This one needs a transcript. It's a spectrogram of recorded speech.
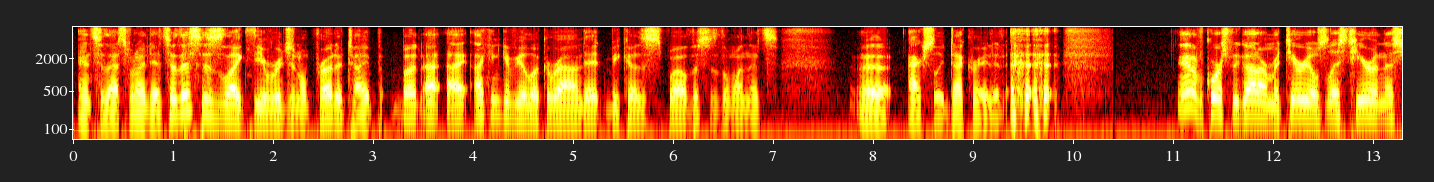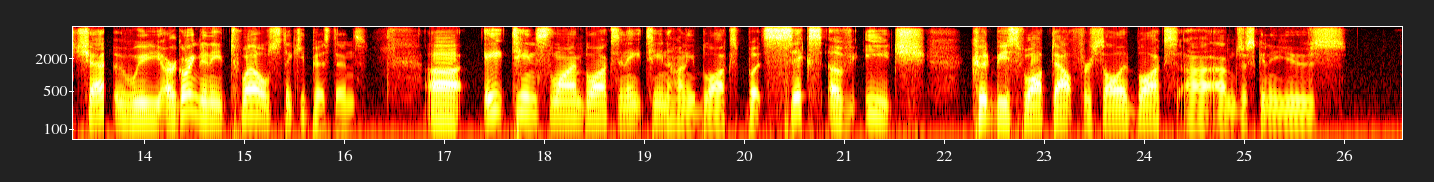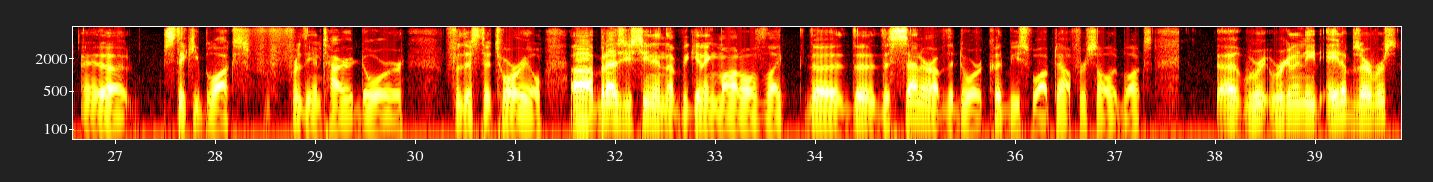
and so that's what I did. So this is like the original prototype but I, I, I can give you a look around it because well this is the one that's uh, actually decorated. And of course we got our materials list here in this chest. We are going to need 12 sticky pistons, uh, 18 slime blocks and 18 honey blocks, but 6 of each could be swapped out for solid blocks. Uh, I'm just going to use uh, sticky blocks for the entire door for this tutorial. Uh, but as you've seen in the beginning model, like the, the, the center of the door could be swapped out for solid blocks. Uh, we're we're going to need 8 observers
